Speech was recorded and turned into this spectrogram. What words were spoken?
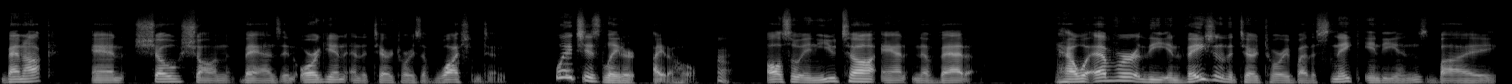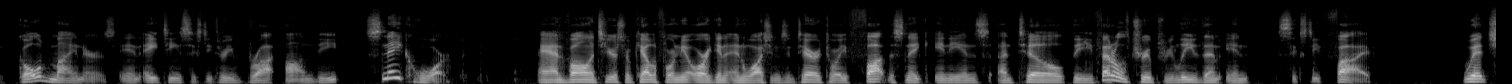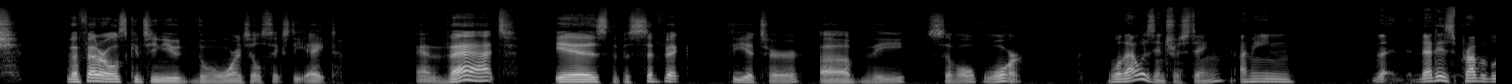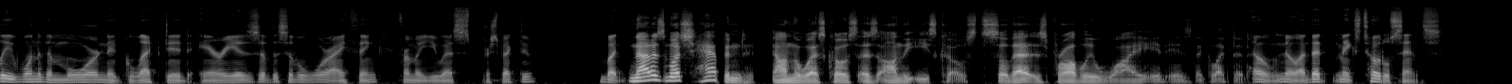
Bannock, and Shoshone bands in Oregon and the territories of Washington, which is later Idaho. Huh. Also in Utah and Nevada. However, the invasion of the territory by the Snake Indians by gold miners in 1863 brought on the Snake War. And volunteers from California, Oregon, and Washington Territory fought the Snake Indians until the federal troops relieved them in 65, which the Federals continued the war until 68. And that is the Pacific theater of the Civil War. Well, that was interesting. I mean, that that is probably one of the more neglected areas of the Civil War, I think, from a U.S. perspective. But Not as much happened on the West Coast as on the East Coast, so that is probably why it is neglected. oh no, uh, that makes total sense.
